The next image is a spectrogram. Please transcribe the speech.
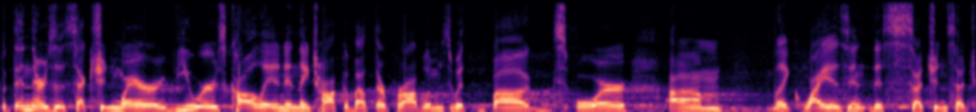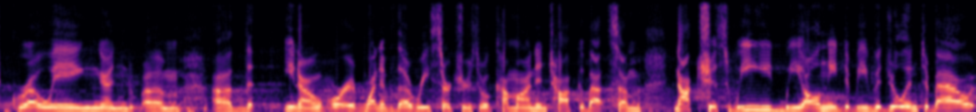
but then there's a section where viewers call in and they talk about their problems with bugs or. Um, like why isn't this such and such growing? And um, uh, the, you know or one of the researchers will come on and talk about some noxious weed we all need to be vigilant about.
